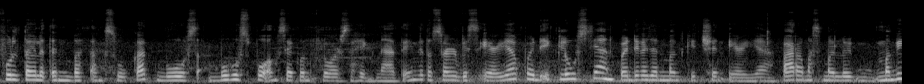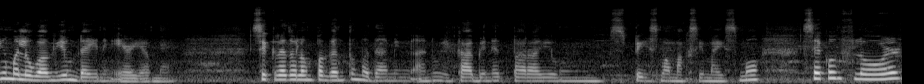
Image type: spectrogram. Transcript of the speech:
Full toilet and bath ang sukat. Buhos, buhos po ang second floor sahig natin. Ito service area. Pwede i-close yan. Pwede ka dyan mag-kitchen area para mas malu- maging maluwag yung dining area mo. Sikreto lang pag ganito, madaming ano eh, cabinet para yung space ma-maximize mo. Second floor,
